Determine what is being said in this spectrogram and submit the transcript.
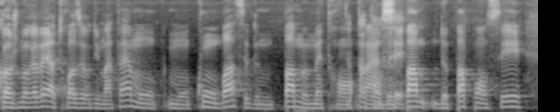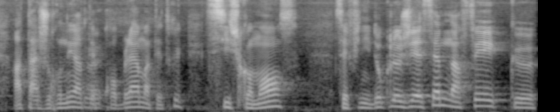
quand je me réveille à 3 heures du matin, mon, mon combat, c'est de ne pas me mettre en. De pas de pas, de pas penser à ta journée, à tes Ouais. problèmes, à tes trucs. Si je commence, c'est fini. Donc le GSM n'a fait que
